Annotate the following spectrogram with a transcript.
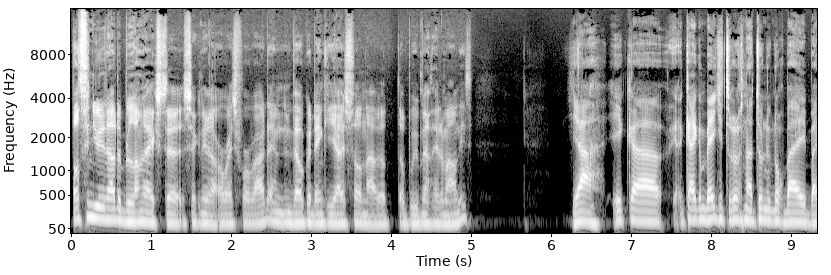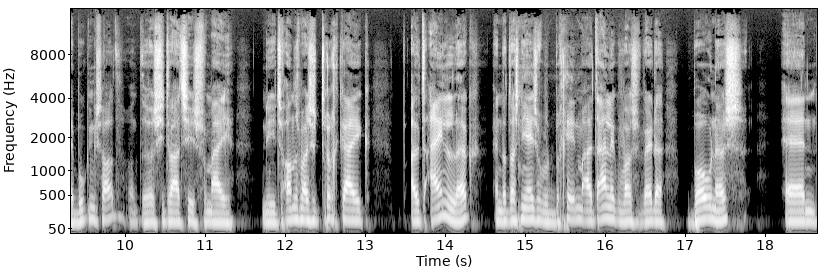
Wat vinden jullie nou de belangrijkste secundaire arbeidsvoorwaarden? En welke denk je juist van, nou, dat, dat boeit me echt helemaal niet? Ja, ik eh, kijk een beetje terug naar toen ik nog bij, bij Booking zat. Want de situatie is voor mij nu iets anders. Maar als ik terugkijk, uiteindelijk, en dat was niet eens op het begin, maar uiteindelijk was, werden bonus en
